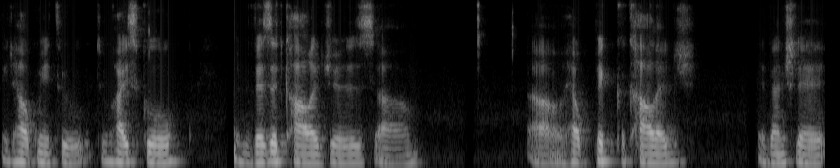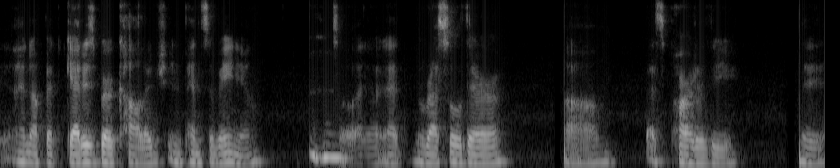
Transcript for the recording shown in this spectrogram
He'd help me through to high school, and visit colleges, um, uh, help pick a college. Eventually, I end up at Gettysburg College in Pennsylvania. Mm-hmm. So I, I, wrestled there um, as part of the the,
